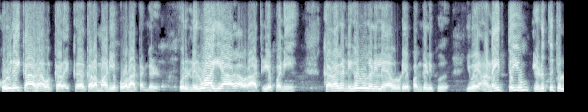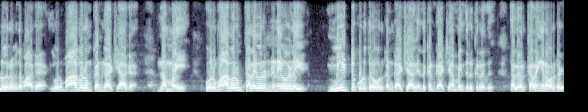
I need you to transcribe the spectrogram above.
கொள்கைக்காக அவர் களை க- களமாடிய போராட்டங்கள் ஒரு நிர்வாகியாக அவர் ஆற்றிய பணி கழக நிகழ்வுகளிலே அவருடைய பங்களிப்பு இவை அனைத்தையும் எடுத்து சொல்லுகிற விதமாக இது ஒரு மாபெரும் கண்காட்சியாக நம்மை ஒரு மாபெரும் தலைவரின் நினைவுகளை மீட்டு கொடுக்கிற ஒரு கண்காட்சியாக இந்த கண்காட்சி அமைந்திருக்கிறது. தலைவர் கலைஞர் அவர்கள்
